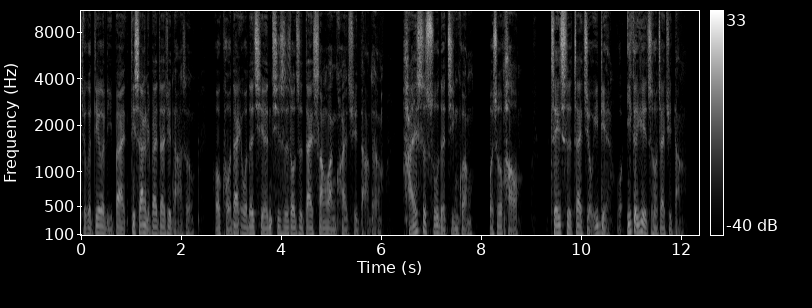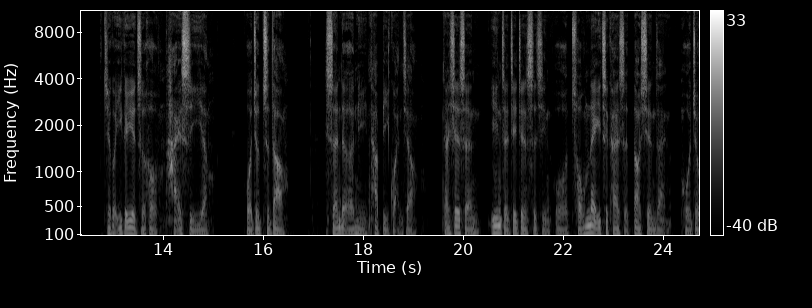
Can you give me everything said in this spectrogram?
结果第二个礼拜、第三个礼拜再去打的时候。我口袋我的钱其实都是带上万块去打的，还是输的精光。我说好，这一次再久一点，我一个月之后再去打。结果一个月之后还是一样，我就知道神的儿女他必管教。感谢神，因着这件事情，我从那一次开始到现在，我就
